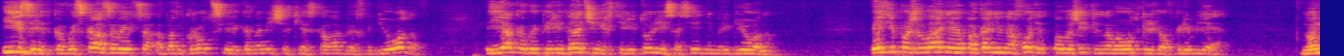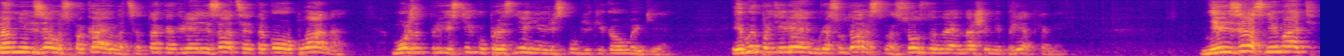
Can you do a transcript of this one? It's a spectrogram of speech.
изредка высказываются о банкротстве экономических складных регионов и якобы передаче их территорий соседним регионам. Эти пожелания пока не находят положительного отклика в Кремле. Но нам нельзя успокаиваться, так как реализация такого плана может привести к упразднению Республики Калмыкия. И мы потеряем государство, созданное нашими предками. Нельзя снимать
